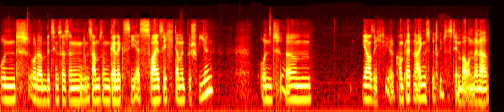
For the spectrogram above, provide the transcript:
und oder beziehungsweise ein Samsung Galaxy S2 sich damit bespielen und ähm, ja, sich komplett ein eigenes Betriebssystem bauen, wenn er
